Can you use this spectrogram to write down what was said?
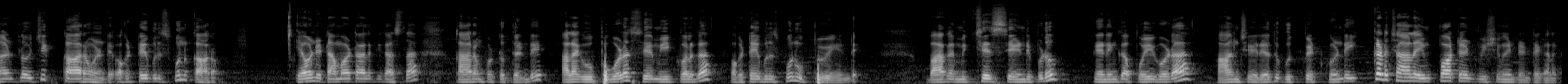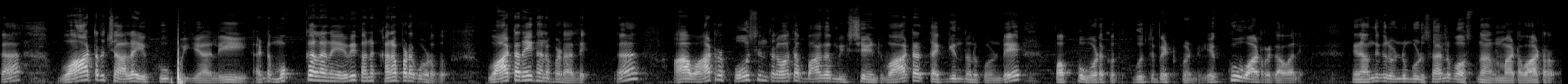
దాంట్లో వచ్చి కారం అండి. ఒక టేబుల్ స్పూన్ కారం. ఏమండి టమాటాలకి కాస్త కారం పట్టుద్దండి. అలాగే ఉప్పు కూడా సేమ్ ఈక్వల్గా ఒక టేబుల్ స్పూన్ ఉప్పు వేయండి. బాగా మిక్స్ చేసేయండి ఇప్పుడు నేను ఇంకా పొయ్యి కూడా ఆన్ చేయలేదు గుర్తుపెట్టుకోండి. ఇక్కడ చాలా ఇంపార్టెంట్ విషయం ఏంటంటే కనుక వాటర్ చాలా ఎక్కువ పొయ్యాలి. అంటే మొక్కలు అనేవి కనుక కనపడకూడదు. వాటరే కనపడాలి. ఆ? వాటర్ పోసిన తర్వాత బాగా మిక్స్ చేయండి. వాటర్ తగ్గిందనుకోండి పప్పు ఉడకదు. గుర్తుపెట్టుకోండి. ఎక్కువ వాటర్ కావాలి. నేను అందుకే రెండు మూడు సార్లు పోస్తున్నాను అనమాట వాటర్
